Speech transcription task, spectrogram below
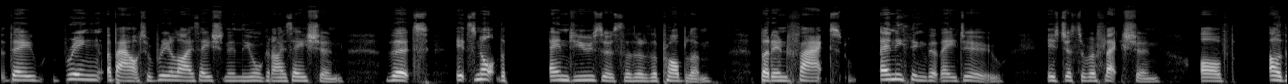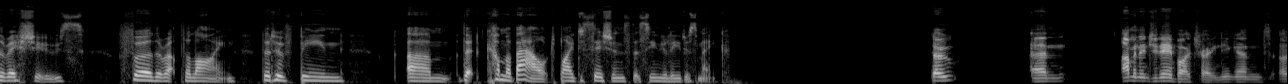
they bring about a realization in the organization that it's not the end users that are the problem, but in fact anything that they do is just a reflection of other issues further up the line that have been um, that come about by decisions that senior leaders make. So, um, I'm an engineer by training, and I,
